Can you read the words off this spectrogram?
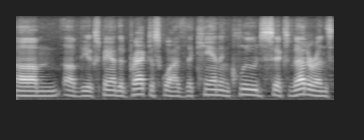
um, of the expanded practice squads that can include six veterans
